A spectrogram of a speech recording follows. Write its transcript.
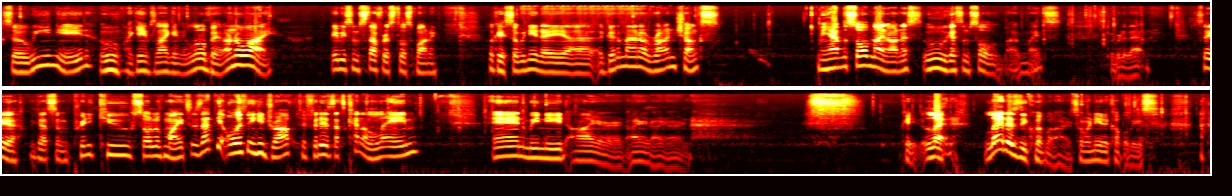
so we need... Ooh, my game's lagging a little bit. I don't know why. Maybe some stuff is still spawning. Okay, so we need a, uh, a good amount of rotten chunks. We have the soul mine on us. Ooh, we got some soul mights. Get rid of that. So yeah, we got some pretty cute soul of mights. Is that the only thing he dropped? If it is, that's kind of lame. And we need iron. Iron, iron, iron. Okay, lead. Lead is the equivalent iron, so we need a couple of these.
